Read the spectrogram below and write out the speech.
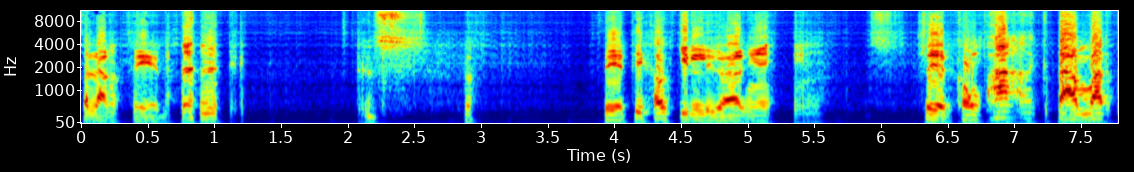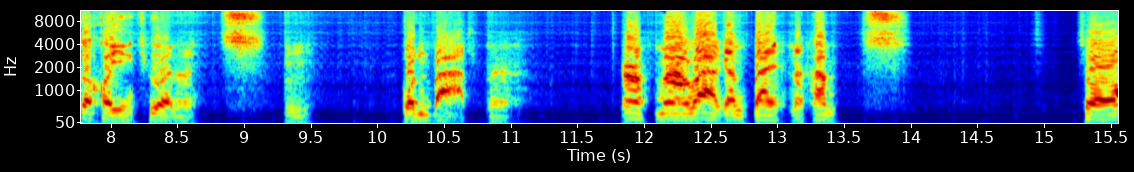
ฝรั่งเศส เศษที่เขากินเหลือไง เศษของพระตามวัดก็ค่อยยังชั่วหน่อยอืมก้นบาทนะอะมาว่ากันไปนะครับสอง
